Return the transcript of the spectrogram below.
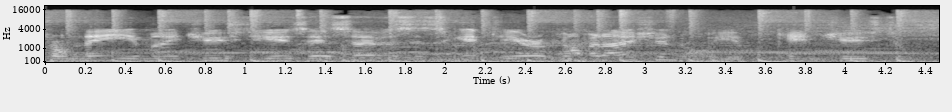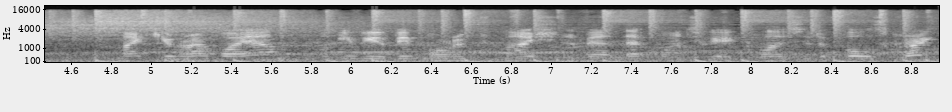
from there you may choose to use their services to get to your accommodation or you can choose to make your own way up. I'll give you a bit more information about that once we get closer to Falls Creek.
